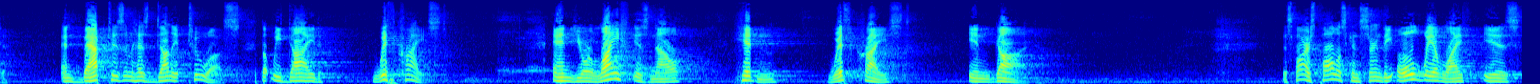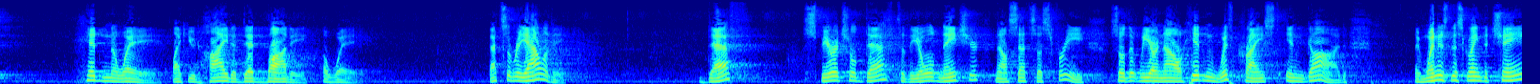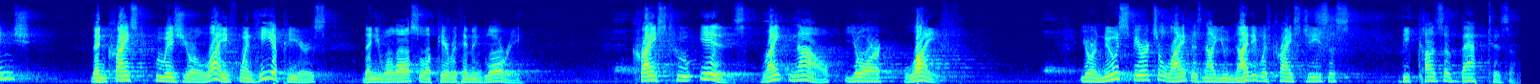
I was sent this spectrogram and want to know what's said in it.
and baptism has done it to us, but we died with Christ. And your life is now hidden with Christ in God. As far as Paul is concerned, the old way of life is hidden away, like you'd hide a dead body away. That's the reality. Death, spiritual death to the old nature, now sets us free, so that we are now hidden with Christ in God. And when is this going to change? Then Christ, who is your life, when he appears, then you will also appear with him in glory. Christ, who is right now your life. Your new spiritual life is now united with Christ Jesus because of baptism.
